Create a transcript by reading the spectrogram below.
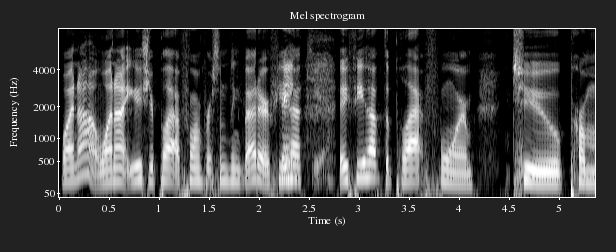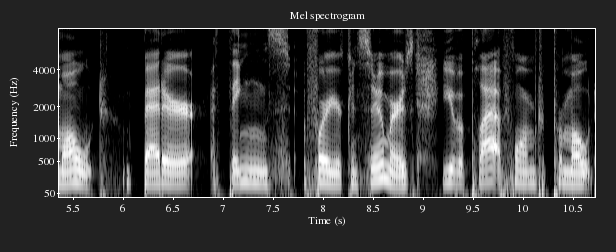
why not? Why not use your platform for something better? If you Thank have you. if you have the platform to promote better things for your consumers, you have a platform to promote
